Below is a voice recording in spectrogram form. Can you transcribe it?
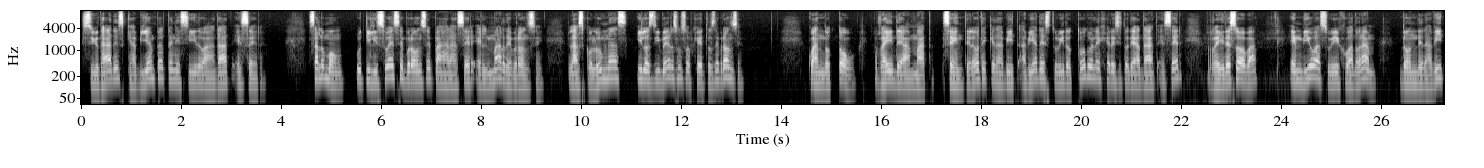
ciudades que habían pertenecido a Adad Eser. Salomón utilizó ese bronce para hacer el mar de bronce, las columnas y los diversos objetos de bronce. Cuando Tou, rey de Amat, se enteró de que David había destruido todo el ejército de Adad Eser, rey de Soba, envió a su hijo Adoram, donde David,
